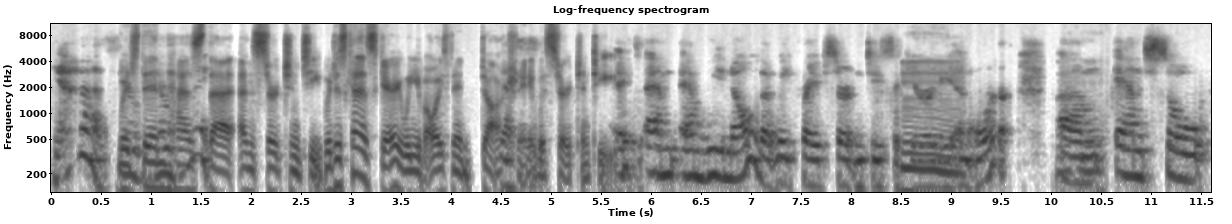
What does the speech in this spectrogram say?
Yes. which then has right. that uncertainty, which is kind of scary when you've always been indoctrinated Yes. with certainty. It's, and and we know that we crave certainty, security, Mm. and order. Um, and so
